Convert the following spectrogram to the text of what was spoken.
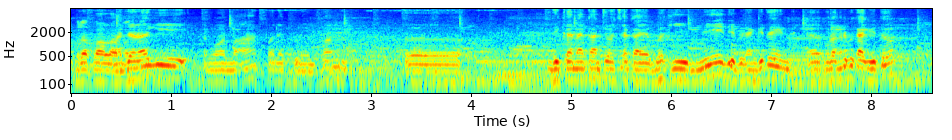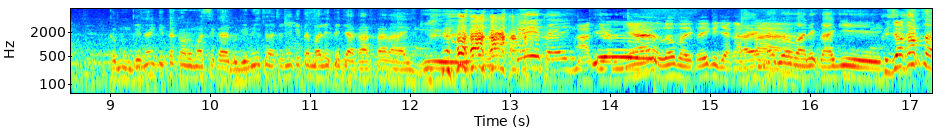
Berapa lama? ada lagi mohon maaf pada penumpang eh, dikarenakan cuaca kayak begini dibilang gitu eh, kurang lebih kayak gitu kemungkinan kita kalau masih kayak begini cuacanya kita balik ke Jakarta lagi oke thank you Akhirnya lo balik lagi ke Jakarta. akhirnya gue balik lagi Ke Jakarta.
